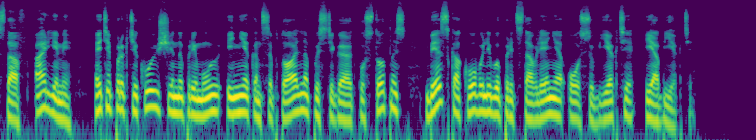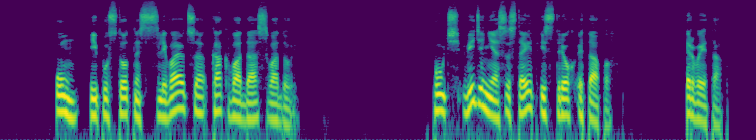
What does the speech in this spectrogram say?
Став арьями, эти практикующие напрямую и неконцептуально постигают пустотность без какого-либо представления о субъекте и объекте. Ум и пустотность сливаются, как вода с водой. Путь видения состоит из трех этапов. Первый этап.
